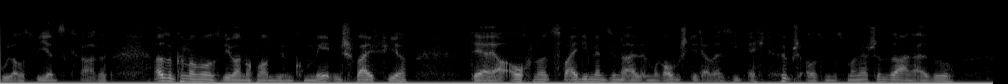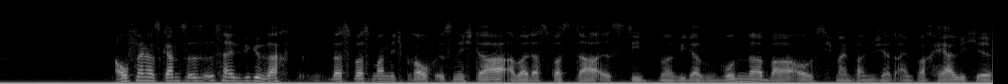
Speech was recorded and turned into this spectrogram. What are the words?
cool aus wie jetzt gerade. Also kümmern wir uns lieber nochmal um diesen Kometenschweif hier, der ja auch nur zweidimensional im Raum steht, aber sieht echt hübsch aus, muss man ja schon sagen. Also, auch wenn das Ganze ist, ist halt wie gesagt das, was man nicht braucht, ist nicht da, aber das, was da ist, sieht mal wieder wunderbar aus. Ich meine, Bungie hat einfach herrliche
